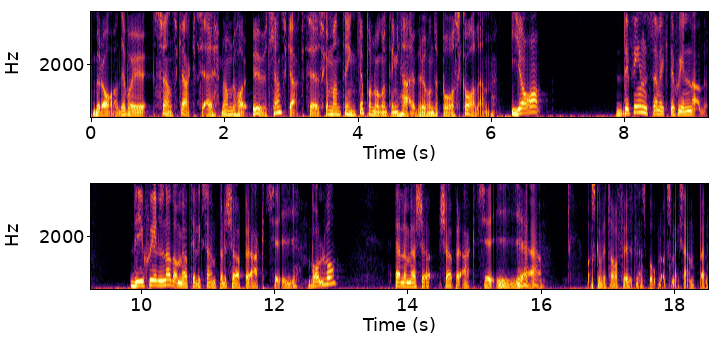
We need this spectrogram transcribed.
Bra, det var ju svenska aktier. Men om du har utländska aktier, ska man tänka på någonting här beroende på skalen? Ja, det finns en viktig skillnad. Det är skillnad om jag till exempel köper aktier i Volvo eller om jag köper aktier i eh, vad ska vi ta för utländskt bolag som exempel?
